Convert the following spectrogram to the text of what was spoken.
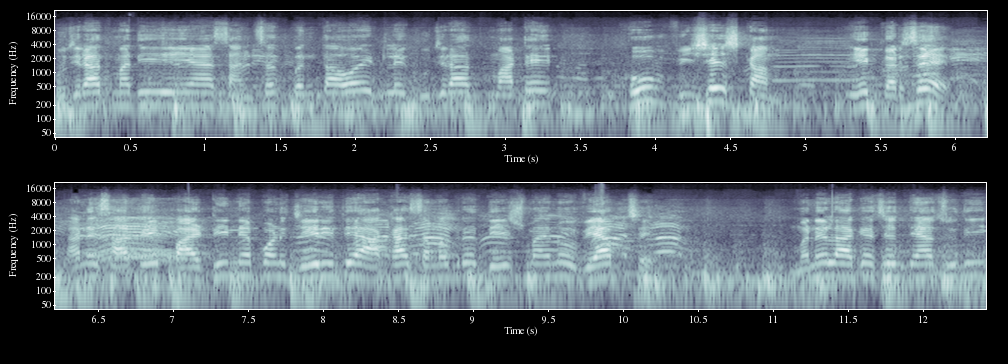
ગુજરાતમાંથી અહીંયા સાંસદ બનતા હોય એટલે ગુજરાત માટે ખૂબ વિશેષ કામ એ કરશે અને સાથે પાર્ટીને પણ જે રીતે આખા સમગ્ર દેશમાં એનો વ્યાપ છે, મને લાગે છે ત્યાં સુધી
